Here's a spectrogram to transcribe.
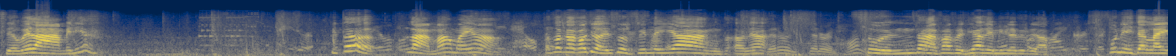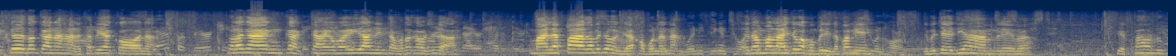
เสียเวลาไปเนี่ย ปีเตอร์หลามมากไหมอะเราต้องการเขาเฉยสุดฟินในย่างตอนเนี้ย Veteran Center in Harlem. ศูนย์ทหารฝ่าฝืนที่อาเรียนมีอะไรผิดครับผู้หนีจากไลเกอร์ต้องการอาหารและทรัพยากรอะพนักงานกักกายเอาไว้ด้านหนึงแต่เขาต้องการความช่วยเหลือไมายและป้าต้องไม่ใช่ผลยาของพวกนั้นอะ Don't do anything until I จะ get ทำอะไร there. จนกว่าผมไปถึงนะป้าเม Meet ย์ you in Harlem. เดี๋ยวไปเจอกันที่ฮามเลยมั้ย Exhausted. เสียเป้าดูแ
